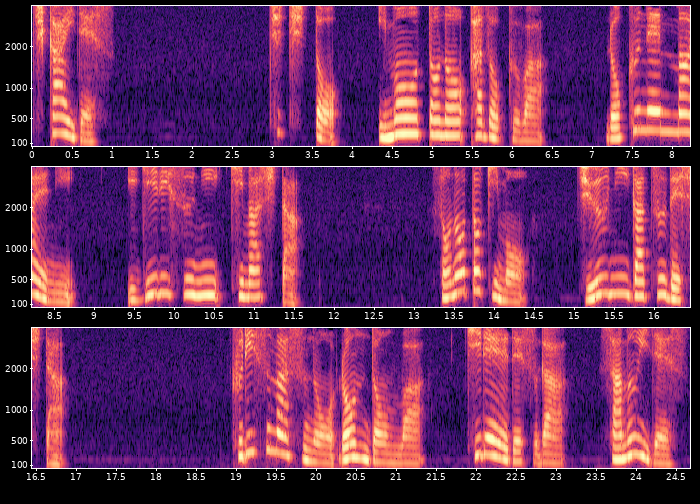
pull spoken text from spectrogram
近いです。父と妹の家族は6年前にイギリスに来ました。その時も12月でした。クリスマスのロンドンは綺麗ですが寒いです。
